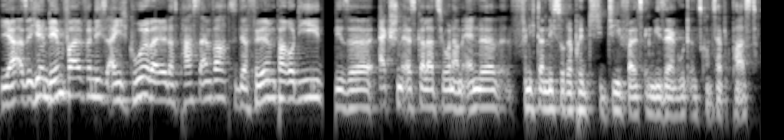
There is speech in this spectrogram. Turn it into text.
Ja, also hier in dem Fall finde ich es eigentlich cool, weil das passt einfach zu der Filmparodie. Diese Action-Eskalation am Ende finde ich dann nicht so repetitiv, weil es irgendwie sehr gut ins Konzept passt.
